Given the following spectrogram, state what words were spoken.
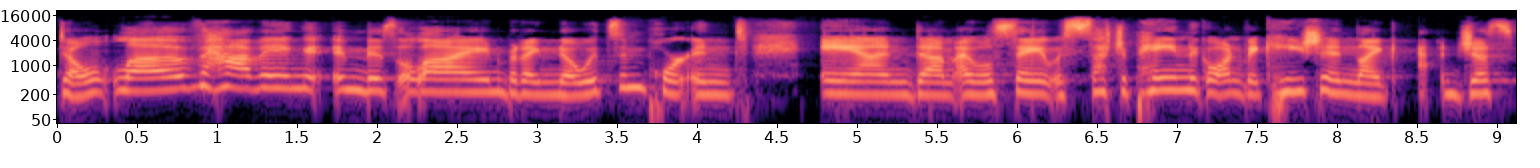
don't love having Invisalign, but I know it's important. And um, I will say it was such a pain to go on vacation, like just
